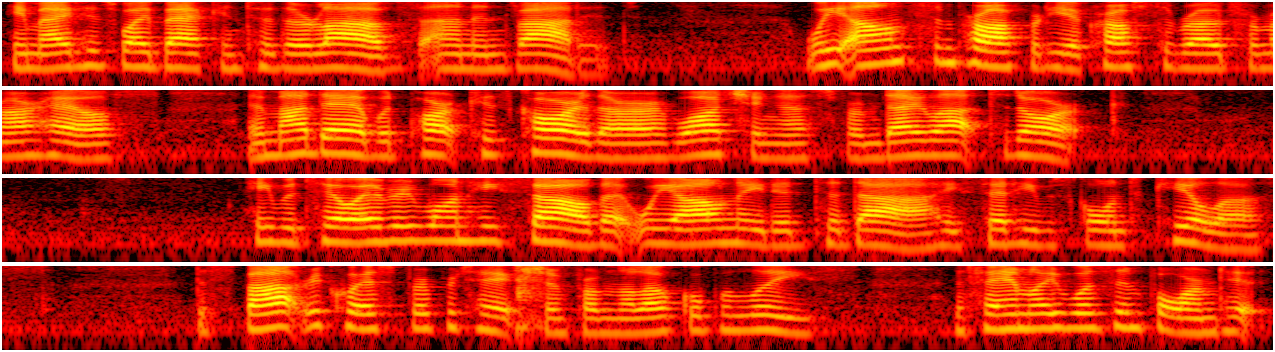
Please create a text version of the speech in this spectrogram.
he made his way back into their lives uninvited. We owned some property across the road from our house, and my dad would park his car there watching us from daylight to dark. He would tell everyone he saw that we all needed to die. He said he was going to kill us. Despite requests for protection from the local police, the family was informed it,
